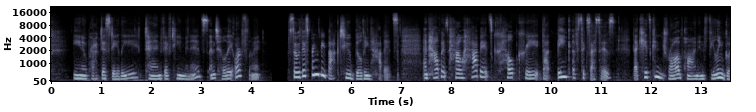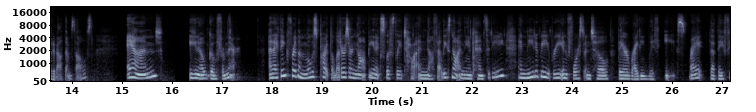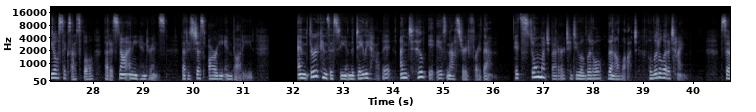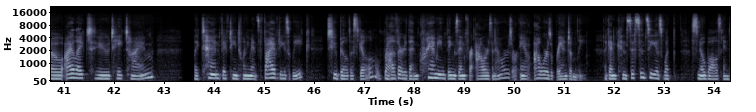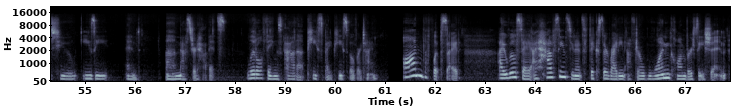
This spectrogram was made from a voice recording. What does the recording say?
you know, practice daily 10, 15 minutes until they are fluent. So this brings me back to building habits and habits how habits help create that bank of successes that kids can draw upon in feeling good about themselves and you know go from there. And I think for the most part, the letters are not being explicitly taught enough, at least not in the intensity, and need to be reinforced until they are writing with ease, right? That they feel successful, that it's not any hindrance, that it's just already embodied and through consistency in the daily habit until it is mastered for them. It's so much better to do a little than a lot, a little at a time. So I like to take time, like 10, 15, 20 minutes, five days a week to build a skill rather than cramming things in for hours and hours or hours randomly. Again, consistency is what snowballs into easy and um, mastered habits. Little things add up piece by piece over time. On the flip side, I will say I have seen students fix their writing after one conversation.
